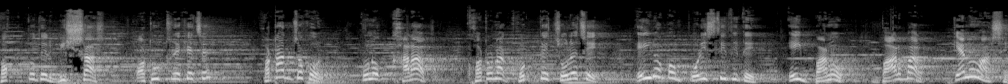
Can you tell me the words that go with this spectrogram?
ভক্তদের বিশ্বাস অটুট রেখেছে? হঠাৎ যখন কোনো খারাপ ঘটনা ঘটতে চলেছে এই রকম পরিস্থিতিতে এই বানর বারবার কেন আসে?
